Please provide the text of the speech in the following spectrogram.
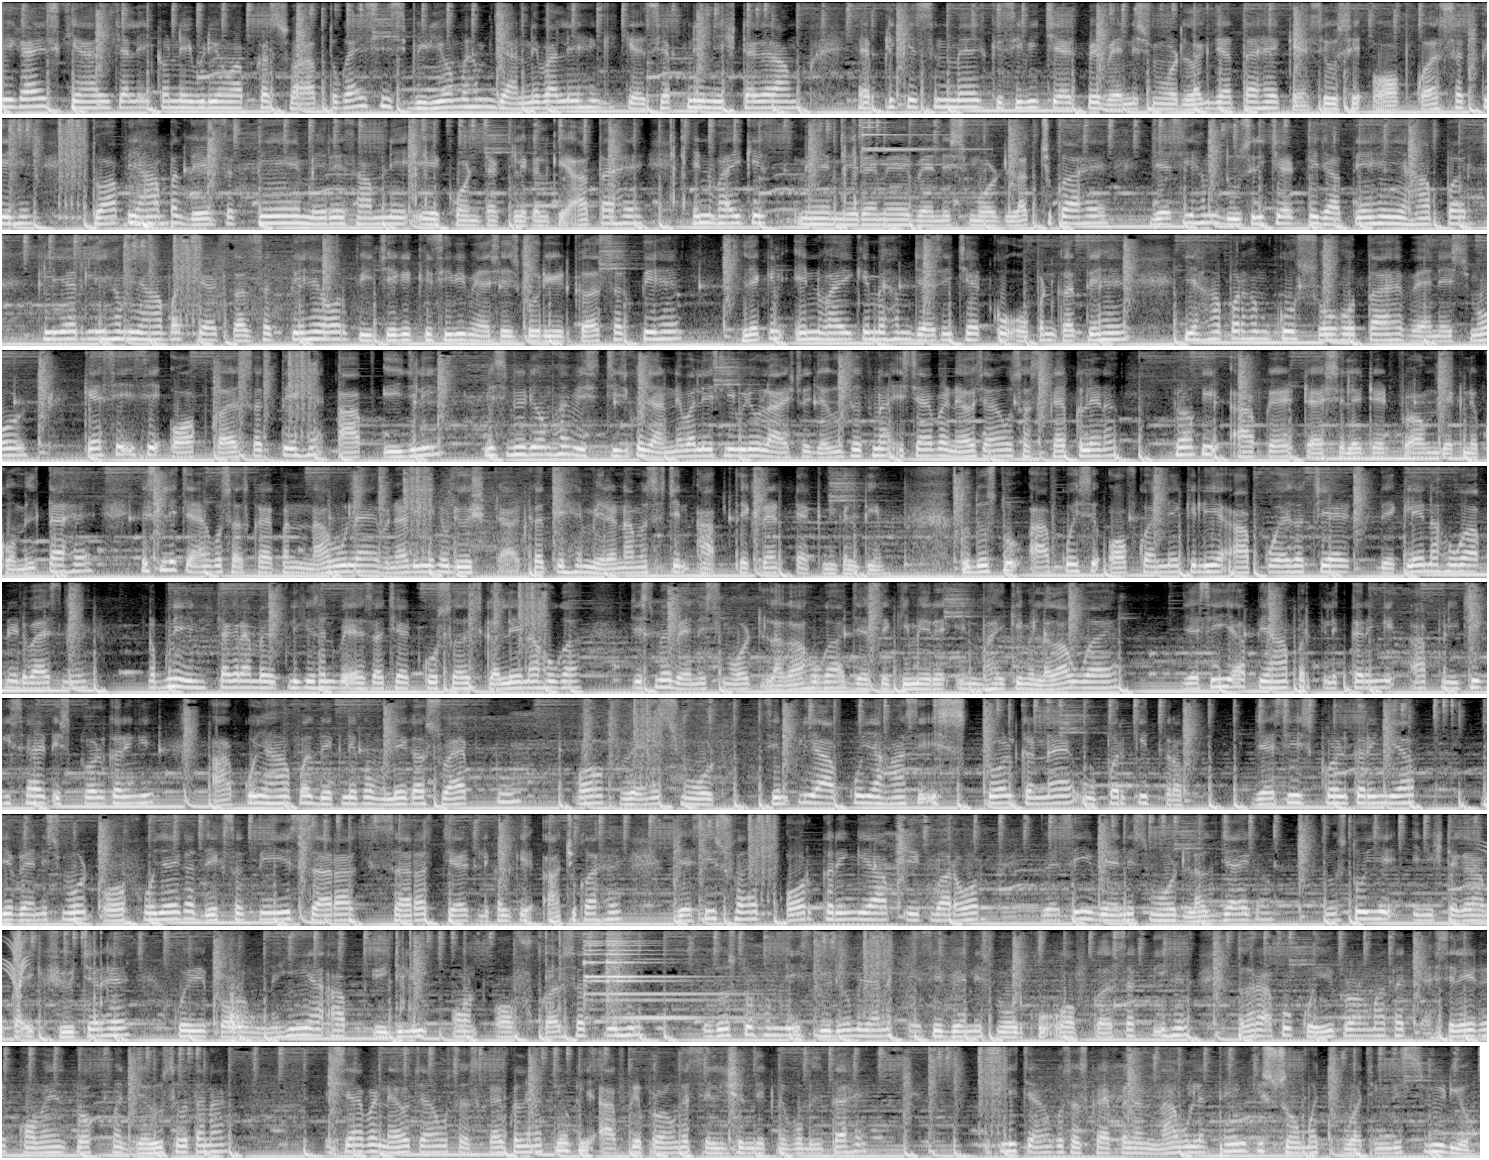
Hey guys क्या हाल चाल एक और नई वीडियो में आपका स्वागत। तो गाइस इस वीडियो में हम जानने वाले हैं कि कैसे अपने इंस्टाग्राम एप्लीकेशन में किसी भी चैट पे वैनिश मोड लग जाता है, कैसे उसे ऑफ़ कर सकते हैं। तो आप यहाँ पर देख सकते हैं, मेरे सामने एक कॉन्टैक्ट निकल के आता है। इन भाई के में मेरे में वैनिश मोड लग चुका है। जैसे हम दूसरी चैट पे जाते हैं, यहाँ पर क्लियरली हम यहाँ पर चैट कर सकते हैं और पीछे के किसी भी मैसेज को रीड कर सकते हैं। लेकिन इन भाई के में हम जैसे चैट को ओपन करते हैं, यहाँ पर हमको शो होता है वैनिश मोड कैसे इसे ऑफ़ कर सकते हैं आप इजीली इस वीडियो में हम इस चीज़ को जानने वाले इसलिए वीडियो लास्ट तक ज़रूर सीखना इस चैनल पर नए चैनल को सब्सक्राइब कर लेना, क्योंकि आपके टेस्ट रिलेटेड प्रॉब्लम देखने को मिलता है। इसलिए चैनल को सब्सक्राइब करना ना भूलें। बिना डीले के वीडियो स्टार्ट करते हैं। मेरा नाम है सचिन, आप देख रहे हैं टेक्निकल टीम। तो दोस्तों, आपको इसे ऑफ़ करने के लिए आपको ऐसा चैट देख लेना होगा अपने डिवाइस में। अपने इंस्टाग्राम एप्लीकेशन पे ऐसा चैट को सर्च कर लेना होगा, जिसमें वेनिश मोड लगा होगा, जैसे कि मेरे इन भाई के में लगा हुआ है। जैसे ही आप यहाँ पर क्लिक करेंगे, आप नीचे की साइड स्क्रॉल करेंगे, आपको यहाँ पर देखने को मिलेगा swipe to off vanish mode. Simply आपको यहाँ से स्क्रॉल करना है ऊपर की तरफ़। जैसे स्क्रॉल करेंगे आप, ये वेनिश मोड ऑफ़ हो जाएगा। देख सकते हैं ये सारा सारा चैट निकल के आ चुका है। जैसे ही स्वैप और करेंगे आप एक बार और, वैसे ही वेनिस मोड लग जाएगा। दोस्तों, ये इंस्टाग्राम का एक फ्यूचर है। कोई भी प्रॉब्लम नहीं है। आप इजीली ऑन ऑफ़ कर सकते हैं। तो दोस्तों, हमने इस वीडियो में जाना कैसे वेनिस मोड को ऑफ़ कर सकती हैं। अगर आपको कोई भी प्रॉब्लम आता है, कैसे रिलेटेड कॉमेंट बॉक्स में ज़रूर से बताना। इसे आप नए चैनल को सब्सक्राइब कर लेना, क्योंकि आपके प्रॉब्लम का सोल्यूशन देखने को मिलता है। इसलिए चैनल को सब्सक्राइब करना ना भूलें। Thank you so much watching this video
